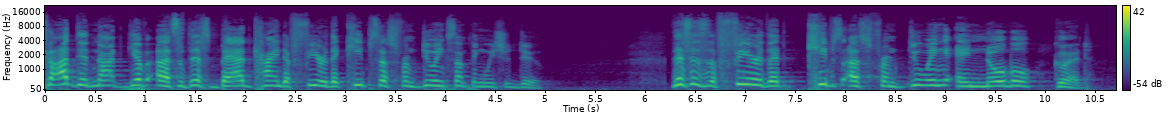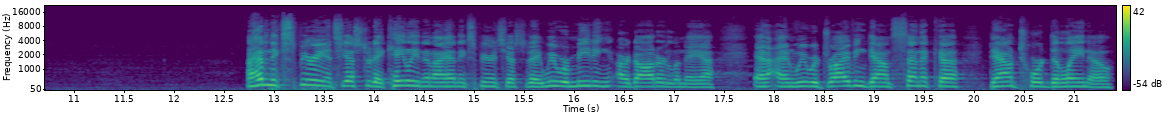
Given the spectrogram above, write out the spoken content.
God did not give us this bad kind of fear that keeps us from doing something we should do. This is the fear that keeps us from doing a noble good. I had an experience yesterday. Kayleen and I had an experience yesterday. We were meeting our daughter, Linnea, and, and we were driving down Seneca down toward Delano.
